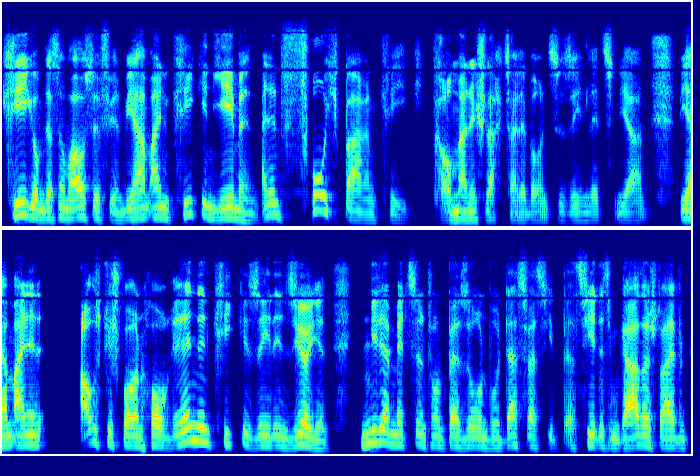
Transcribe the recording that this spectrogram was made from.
Kriege, um das nochmal auszuführen. Wir haben einen Krieg in Jemen, einen furchtbaren Krieg. Kaum eine Schlagzeile bei uns zu sehen in den letzten Jahren. Wir haben einen ausgesprochen horrenden Krieg gesehen in Syrien. Niedermetzeln von Personen, wo das, was passiert ist im Gazastreifen,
